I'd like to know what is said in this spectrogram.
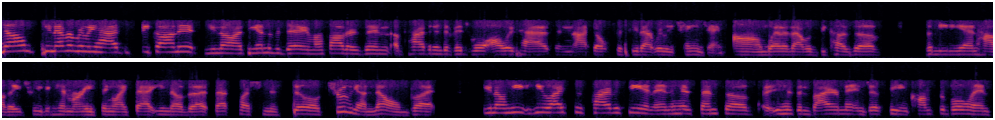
No, he never really had to speak on it. You know, at the end of the day, my father's been a private individual, always has, and I don't foresee that really changing. Um, whether that was because of the media and how they treated him or anything like that, you know, that that question is still truly unknown. But you know, he he likes his privacy and, and his sense of uh, his environment and just being comfortable. And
